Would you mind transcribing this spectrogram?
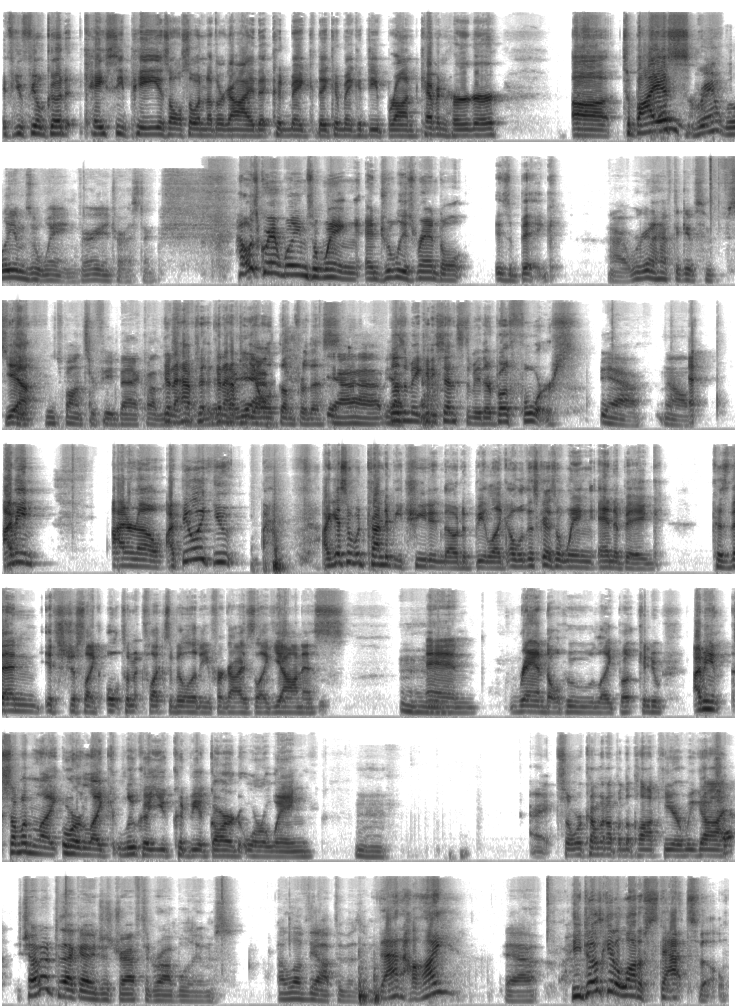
If you feel good, KCP is also another guy that could make they could make a deep run. Kevin Huerter, Uh Tobias Grant Williams a wing. Very interesting. How is Grant Williams a wing and Julius Randle is a big? All right, we're gonna have to give some yeah sponsor feedback on. This Gonna have to gonna have to yeah. yell at them for this. Yeah, yeah. doesn't make any sense to me. They're both fours. Yeah, no. I mean, I don't know. I feel like you. I guess it would kind of be cheating though to be like, oh well, this guy's a wing and a big, because then it's just like ultimate flexibility for guys like Giannis mm-hmm. and Randle, who like both can do. I mean, someone like or like Luka, you could be a guard or a wing. Mm-hmm. All right, so we're coming up on the clock here. We got shout, shout out to that guy who just drafted Rob Williams. I love the optimism. That high? Yeah. He does get a lot of stats though.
